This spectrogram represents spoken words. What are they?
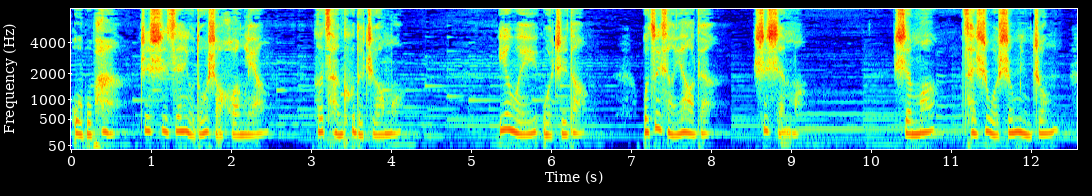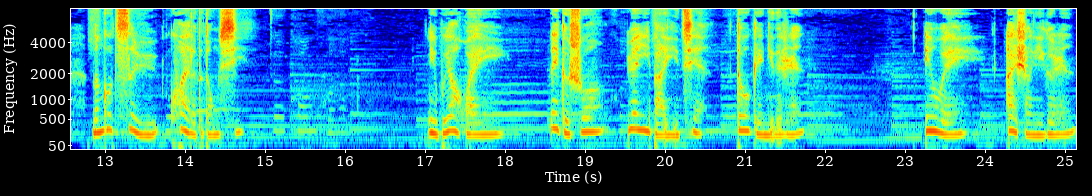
我不怕这世间有多少荒凉和残酷的折磨。因为我知道，我最想要的是什么，什么才是我生命中能够赐予快乐的东西。你不要怀疑那个说愿意把一切都给你的人，因为爱上一个人，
